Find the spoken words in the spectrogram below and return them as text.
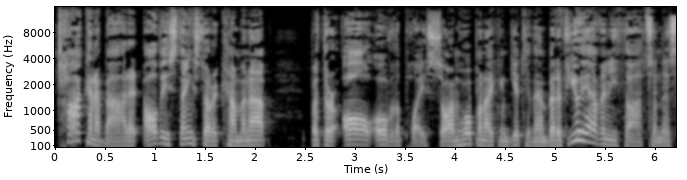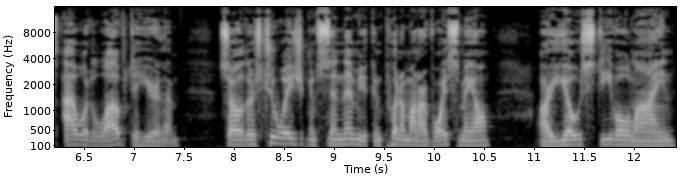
talking about it, all these things started coming up but they're all over the place. So I'm hoping I can get to them. But if you have any thoughts on this, I would love to hear them. So there's two ways you can send them. You can put them on our voicemail, our Yo Stevo line,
